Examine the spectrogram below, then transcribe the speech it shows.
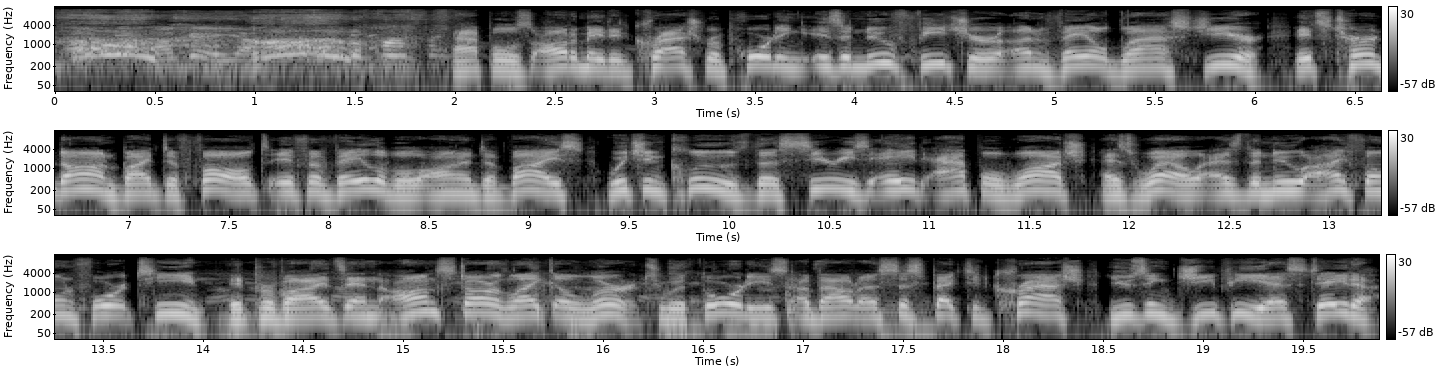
Okay. Okay. Yeah. Apple's automated crash reporting is a new feature unveiled last year. It's turned on by default if available on a device, which includes the Series 8 Apple Watch as well as the new iPhone 14. It provides an OnStar like alert to authorities about a suspected crash using GPS data.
